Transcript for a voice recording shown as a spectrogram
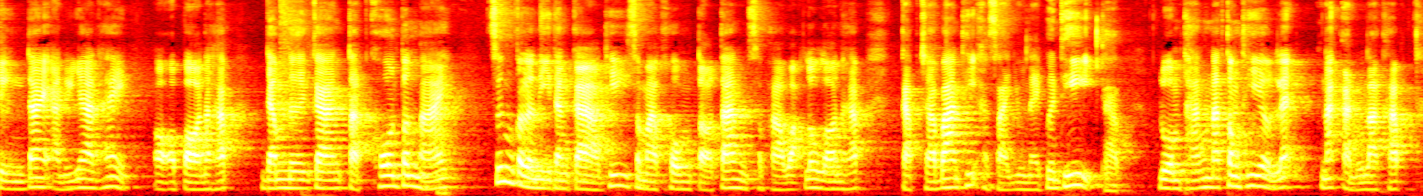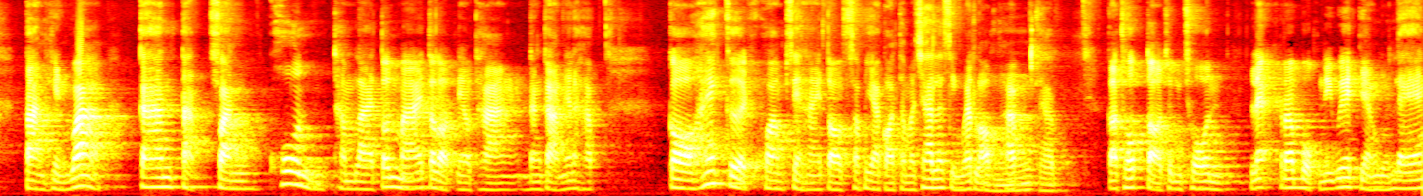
จึงได้อนุญาตให้ออปนะครับ ดำเนินการตัดโค่นต้นไม้ ซึ่งกรณีดังกล่าวที่สมาคมต่อต้านสภาวะโลกร้อนนะครับ กับชาวบ้านที่อาศัยอยู่ในพื้นที่ครับรวมทั้งนักท่องเที่ยวและนักอนุรักษ์ครับ ต่างเห็นว่าการตัดฟันโค่นทำลายต้นไม้ตลอดแนวทางดังกล่าวเนี่ยนะครับ ก่อให้เกิดความเสียหายต่อทรัพยากรธรรมชาติและสิ่งแวดล้อมครับครับกระทบต่อชุมชน และระบบนิเวศอย่างรุนแรง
